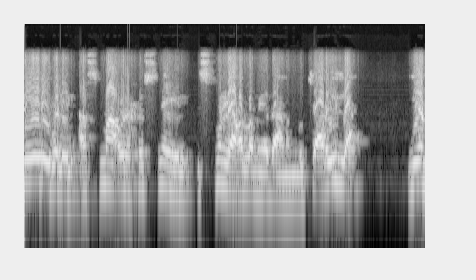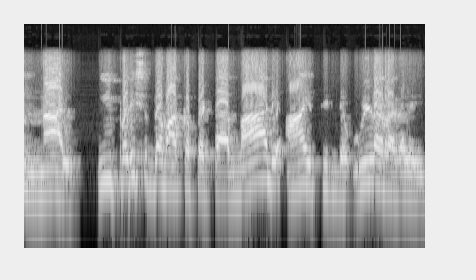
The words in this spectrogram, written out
പേരുകളിൽ അസ്മാ ഉൽ ഹുസ്നയിൽ ഇസ്മുൽ അളം ഏതാണെന്ന് വെച്ചാൽ അറിയില്ല. എന്നാൽ ഈ പരിശുദ്ധമാക്കപ്പെട്ട നാല് ആയത്തിന്റെ ഉള്ളറകളിൽ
